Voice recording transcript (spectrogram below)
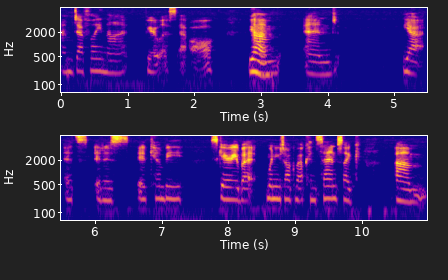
I'm definitely not fearless at all. yeah Um, and yeah, it's it is it can be scary, but when you talk about consent, like, um,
